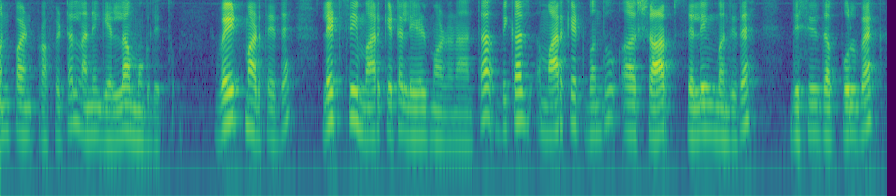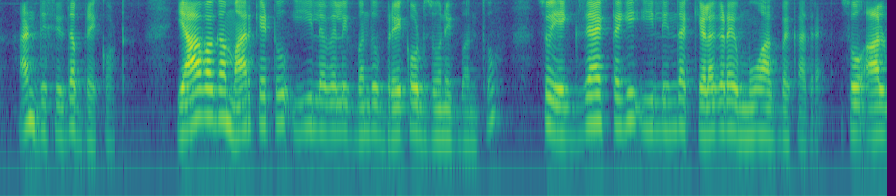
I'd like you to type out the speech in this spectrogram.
ಒನ್ ಪಾಯಿಂಟ್ ಪ್ರಾಫಿಟಲ್ಲಿ ನನಗೆಲ್ಲ ಮುಗಿದಿತ್ತು. ವೆಯ್ಟ್ ಮಾಡ್ತಾಯಿದ್ದೆ ಲೆಟ್ ಸಿ ಮಾರ್ಕೆಟಲ್ಲಿ ಹೇಳ್ ಮಾಡೋಣ ಅಂತ. ಬಿಕಾಸ್ ಮಾರ್ಕೆಟ್ ಬಂದು ಶಾರ್ಪ್ ಸೆಲ್ಲಿಂಗ್ ಬಂದಿದೆ. This is the pull back and this is the breakout ಯಾವಾಗ ಮಾರ್ಕೆಟು ಈ ಲೆವೆಲಿಗೆ ಬಂದು ಬ್ರೇಕ್ಔಟ್ ಝೋನಿಗೆ ಬಂತು ಸೊ ಎಕ್ಸಾಕ್ಟಾಗಿ ಇಲ್ಲಿಂದ ಕೆಳಗಡೆ ಮೂವ್ ಆಗಬೇಕಾದ್ರೆ ಸೊ ಆಲ್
